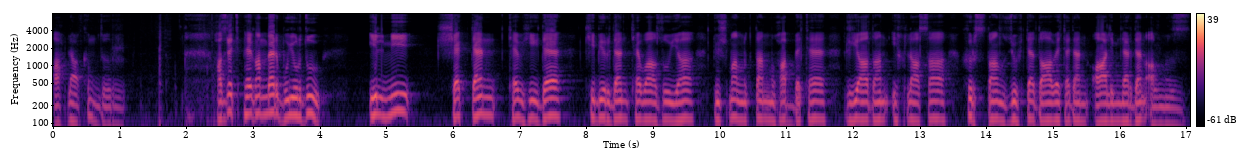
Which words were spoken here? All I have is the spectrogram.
ahlakımdır. Hazreti Peygamber buyurdu, ilmi şekten tevhide, kibirden tevazuya, düşmanlıktan muhabbete, riyadan ihlasa, hırstan zühde davet eden alimlerden alınız.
